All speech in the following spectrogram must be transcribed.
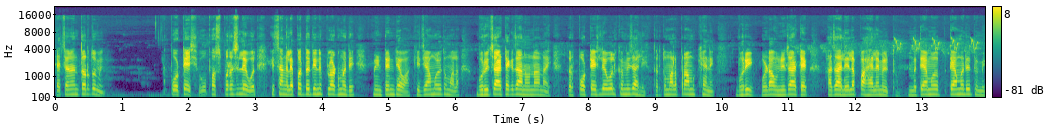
त्याच्यानंतर तुम्ही पोटॅश व फॉस्फरस लेवल हे चांगल्या पद्धतीने प्लॉटमध्ये मेंटेन ठेवा की ज्यामुळे तुम्हाला भुरीचा अटॅक जाणवणार नाही. तर पोटॅश लेवल कमी झाली तर तुम्हाला प्रामुख्याने भुरी व डावणीचा अटॅक हा झालेला पाहायला मिळतो. मग त्यामुळे त्यामध्ये तुम्ही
